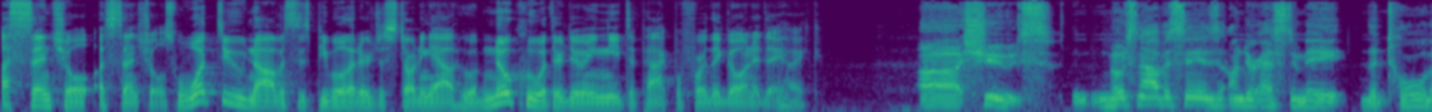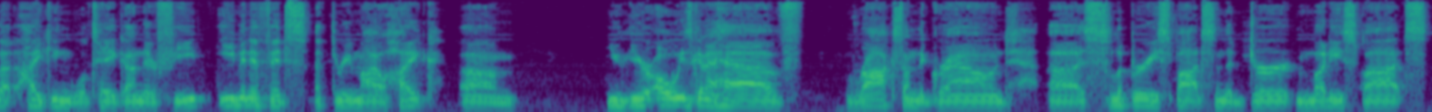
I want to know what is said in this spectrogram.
essential essentials? What do novices, people that are just starting out who have no clue what they're doing, need to pack before they go on a day hike? Uh, shoes. Most novices underestimate the toll that hiking will take on their feet, even if it's a three mile hike. Um, you, are always going to have rocks on the ground, uh, slippery spots in the dirt, muddy spots.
